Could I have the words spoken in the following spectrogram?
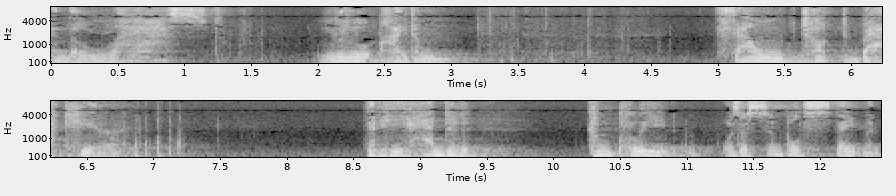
And the last little item found tucked back here that he had to complete was a simple statement.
